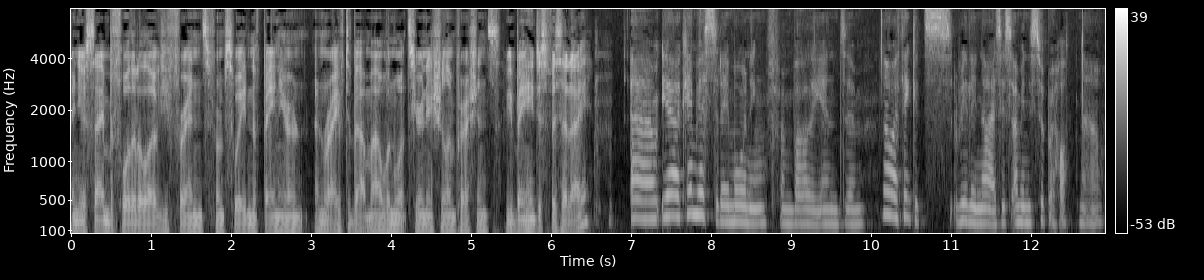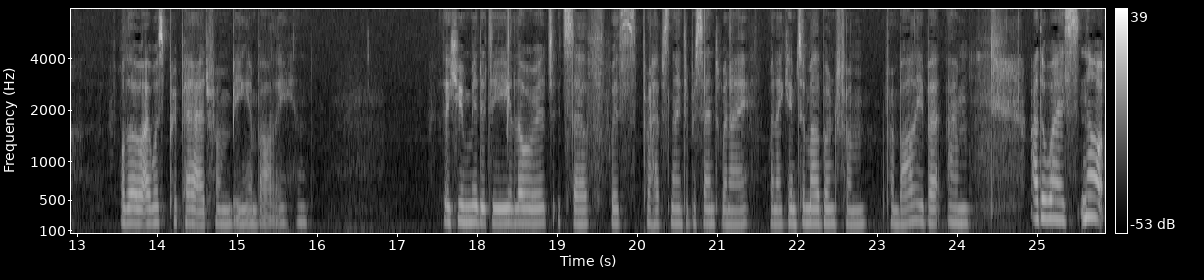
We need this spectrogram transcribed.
And you were saying before that a lot of your friends from Sweden have been here and, and raved about Melbourne. What's your initial impressions? Have you been here just for today? Um, yeah, I came yesterday morning from Bali, and um, no, I think it's really nice. It's, I mean, it's super hot now, although I was prepared from being in Bali. And the humidity lowered itself with perhaps 90% when I when I came to Melbourne from from Bali. But um, otherwise, no.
